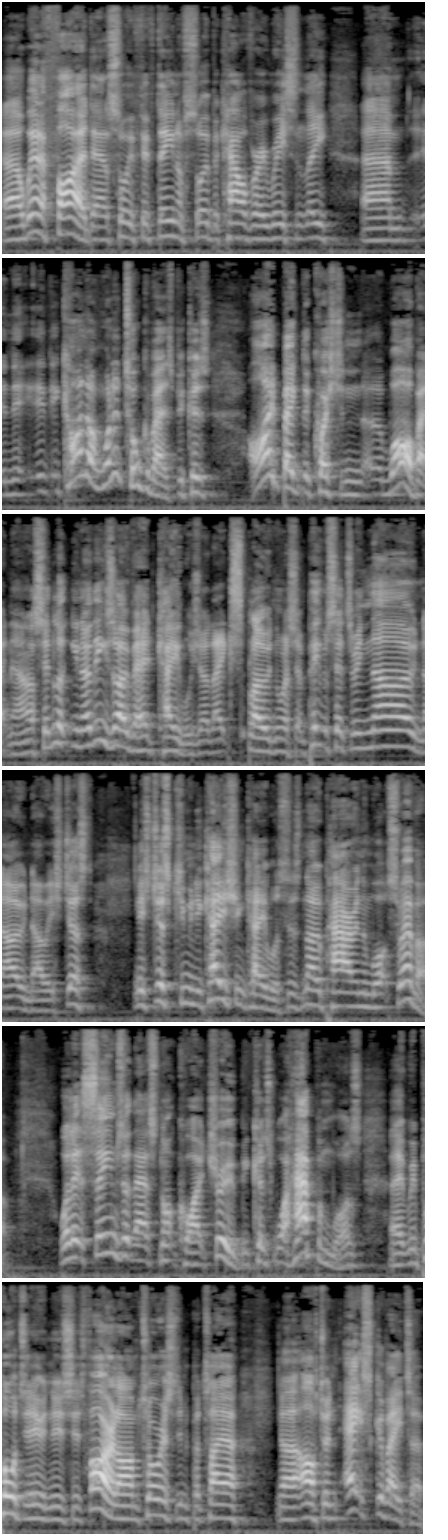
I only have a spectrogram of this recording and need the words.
Uh, we had a fire down Soi 15 of Soi Buakhao very recently. Um, and it, it, it kind of, I want to talk about this because I begged the question a while back now, and I said, look, you know, these overhead cables, you know, they explode and all that. And people said to me, no, no, no, it's just, it's just communication cables. There's no power in them whatsoever. Well, it seems that that's not quite true because what happened was, uh, reported here in news, says fire alarm, tourist in Pattaya uh, after an excavator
